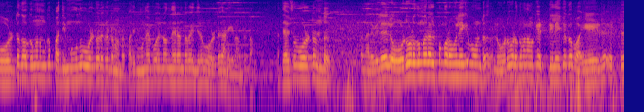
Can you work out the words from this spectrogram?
വോൾട്ട് നോക്കുമ്പോൾ നമുക്ക് പതിമൂന്ന് വോൾട്ട് വരെ കിട്ടുന്നുണ്ട്. പതിമൂന്ന് പോയിന്റ് ഒന്ന് രണ്ട് റേഞ്ചിൽ വോൾട്ട് കാണിക്കുന്നുണ്ട് കേട്ടോ അത്യാവശ്യം വോൾട്ട് ഉണ്ട്. ഇപ്പം നിലവിൽ ലോഡ് കൊടുക്കുമ്പോൾ ഒരല്പം കുറവിലേക്ക് പോകുന്നുണ്ട് ലോഡ് കൊടുക്കുമ്പോൾ നമുക്ക് എട്ടിലേക്കൊക്കെ പോകാം ഏഴ് എട്ട്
